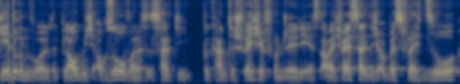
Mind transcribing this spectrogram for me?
gären wollte, glaube ich auch so, weil es ist halt die bekannte Schwäche von JDS. Aber ich weiß halt nicht, ob er es vielleicht so,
